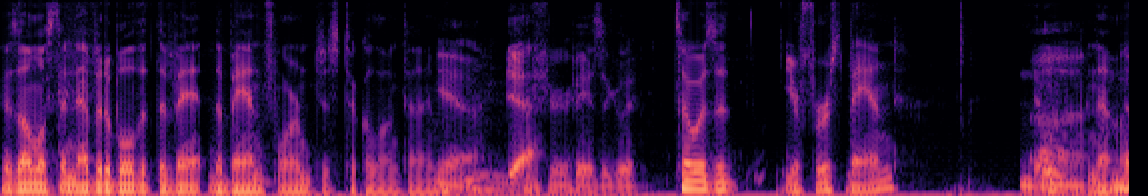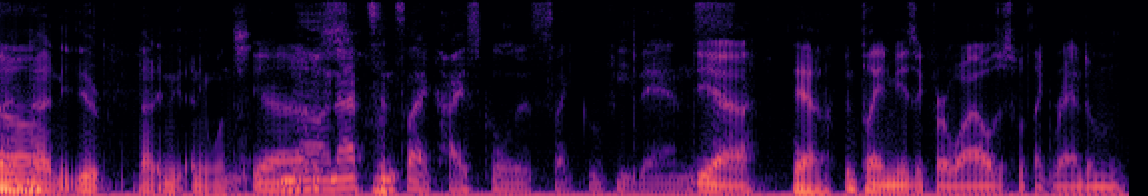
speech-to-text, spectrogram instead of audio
was almost inevitable that the van, the band formed. Just took a long time. yeah, Yeah. for sure. Basically. So was it your first band? No. Uh, No. Not, not any, not any anyone's. Yeah. no, was- not since like high school. It's like goofy bands. Yeah. Yeah. been playing music for a while, just with like random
